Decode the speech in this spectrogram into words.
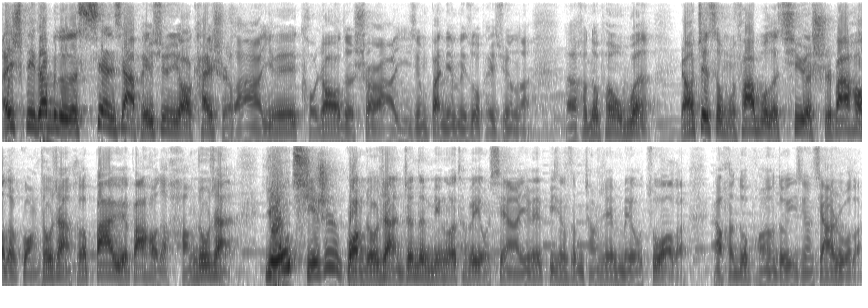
HBW 的线下培训又要开始了啊！因为口罩的事儿啊，已经半年没做培训了。呃，很多朋友问，然后这次我们发布了七月十八号的广州站和八月八号的杭州站，尤其是广州站，真的名额特别有限啊，因为毕竟这么长时间没有做了。然后很多朋友都已经加入了。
